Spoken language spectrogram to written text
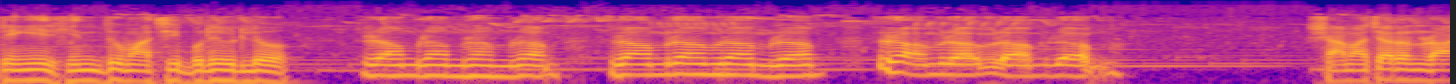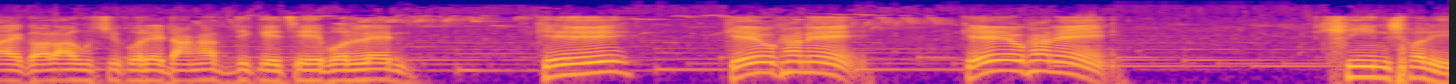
ডিঙির হিন্দু মাছি বলে উঠল রাম রাম রাম রাম রাম রাম রাম রাম রাম রাম রাম রাম শ্যামাচরণ রায় গলা উঁচু করে ডাঙার দিকে চেয়ে বললেন কে কে ওখানে কে ওখানে ক্ষীণ স্বরে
